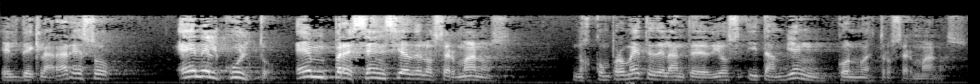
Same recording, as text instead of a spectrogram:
El declarar eso en el culto, en presencia de los hermanos, nos compromete delante de Dios y también con nuestros hermanos.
